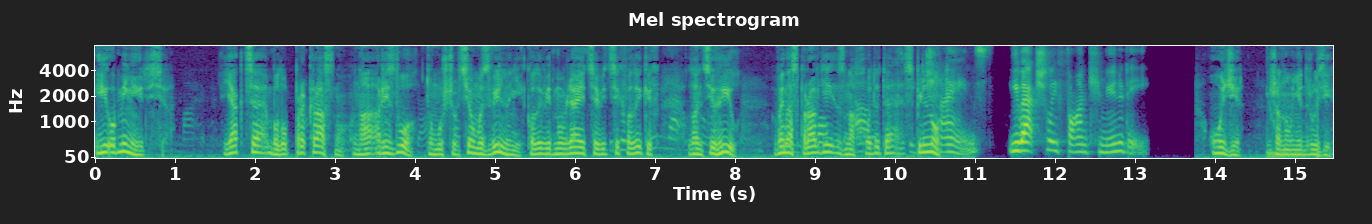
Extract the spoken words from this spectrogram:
і обмінюйтеся. Як це було б прекрасно на Різдво, тому що в цьому звільненні, коли відмовляється від цих великих ланцюгів, ви насправді знаходите спільноту. Отже, шановні друзі,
